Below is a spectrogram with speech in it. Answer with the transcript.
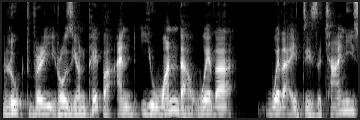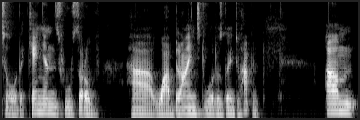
looked very rosy on paper, and you wonder whether whether it is the Chinese or the Kenyans who sort of uh, were blind to what was going to happen. Um,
